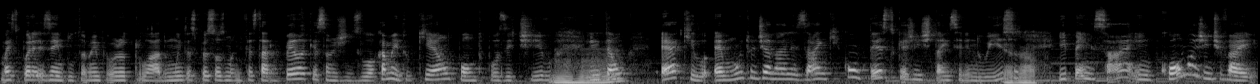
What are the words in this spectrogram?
Mas, por exemplo, também por outro lado, muitas pessoas manifestaram pela questão de deslocamento, o que é um ponto positivo. Uhum. Então, é aquilo, é muito de analisar em que contexto que a gente está inserindo isso Exato. e pensar em como a gente vai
